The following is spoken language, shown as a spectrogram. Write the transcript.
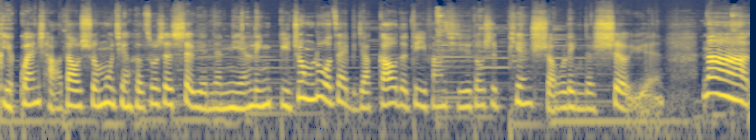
也观察到说，目前合作社社员的年龄比重落在比较高的地方，其实都是偏熟龄的社员。那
